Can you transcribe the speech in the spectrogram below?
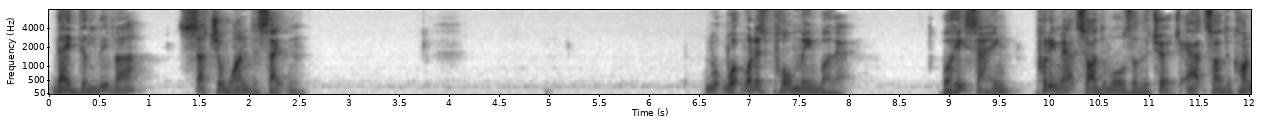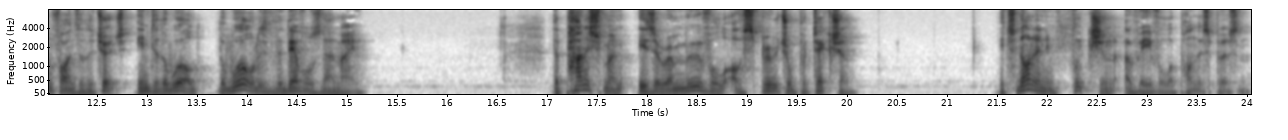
they deliver such a one to Satan? What, what does Paul mean by that? Well, he's saying put him outside the walls of the church, outside the confines of the church, into the world. The world is the devil's domain. The punishment is a removal of spiritual protection. It's not an infliction of evil upon this person.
